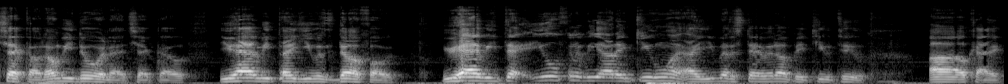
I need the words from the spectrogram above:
Checo, don't be doing that, Checo. You had me think you was done for. You had me think you finna be out in Q1. Hey, you better step it up in Q2. Uh, okay.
